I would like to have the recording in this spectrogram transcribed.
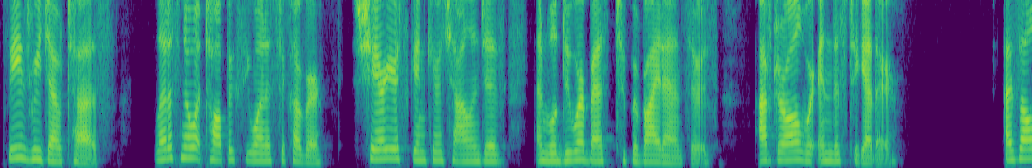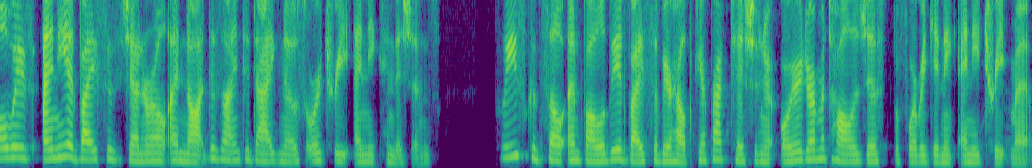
Please reach out to us. Let us know what topics you want us to cover. Share your skincare challenges, and we'll do our best to provide answers. After all, we're in this together. As always, any advice is general and not designed to diagnose or treat any conditions. Please consult and follow the advice of your healthcare practitioner or your dermatologist before beginning any treatment.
